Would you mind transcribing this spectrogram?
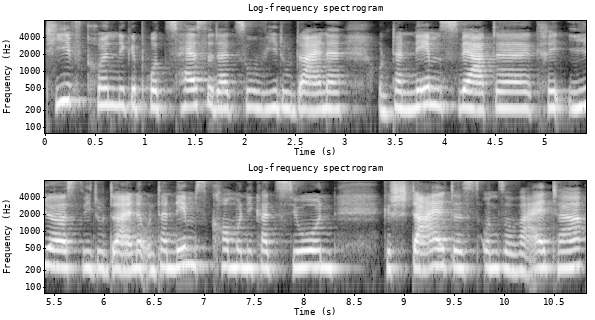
tiefgründige Prozesse dazu, wie du deine Unternehmenswerte kreierst, wie du deine Unternehmenskommunikation gestaltest und so weiter.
